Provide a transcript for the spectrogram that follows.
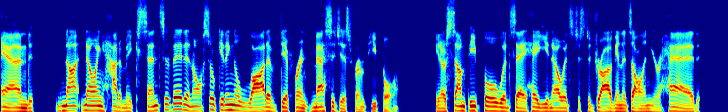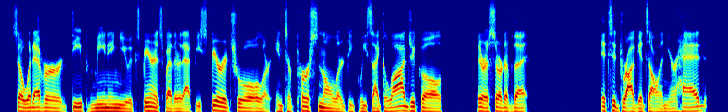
and not knowing how to make sense of it, and also getting a lot of different messages from people. You know, some people would say, hey, you know, it's just a drug and it's all in your head. So, whatever deep meaning you experience, whether that be spiritual or interpersonal or deeply psychological, there is sort of the it's a drug, it's all in your head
